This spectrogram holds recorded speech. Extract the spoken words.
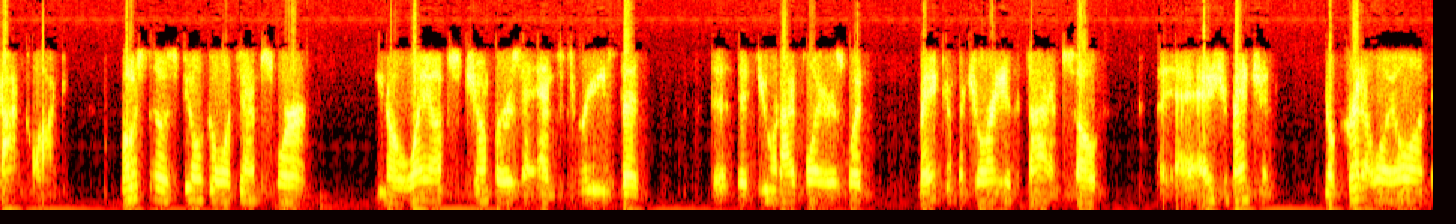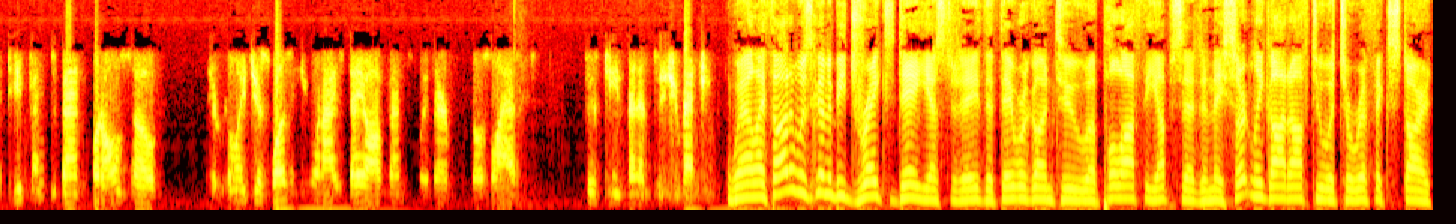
shot clock. Most of those field goal attempts were, you know, layups, jumpers, and threes that that, that UNI players would make a majority of the time. So, as you mentioned, you know, credit Loyola on the defensive end, but also it really just wasn't UNI's day offensively there those last 15 minutes, as you mentioned. Well, I thought it was going to be Drake's day yesterday, that they were going to uh, pull off the upset, and they certainly got off to a terrific start.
